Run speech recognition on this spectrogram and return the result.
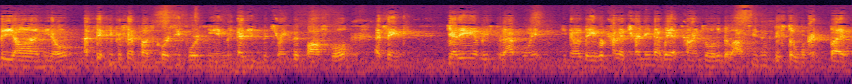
be on, you know, a 50% plus Corsi for team at even strength as possible. I think getting at least to that point. You know, they were kind of trending that way at times a little bit last season. They still weren't, but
